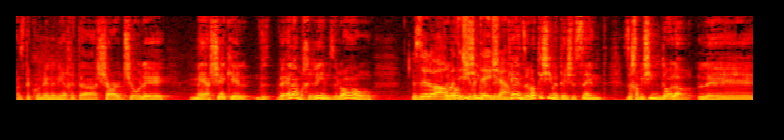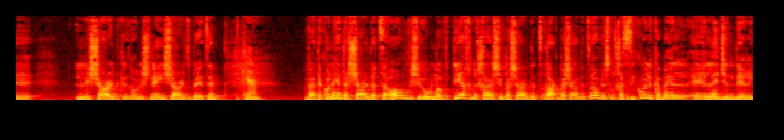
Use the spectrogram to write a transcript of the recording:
אז אתה קונה נניח את השארד שעולה 100 שקל, ו- ואלה המחירים, זה לא... זה לא זה לא 4.99. 99, כן, זה לא 99 סנט, זה 50 דולר ל... לשארד כזה, או לשני שארדס בעצם. כן. ואתה קונה את השארד הצהוב, שהוא מבטיח לך שבשארד, הצ- רק בשארד הצהוב יש לך סיכוי לקבל לג'נדרי.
